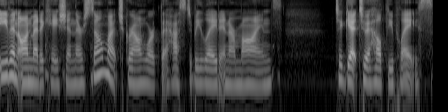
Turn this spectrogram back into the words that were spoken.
even on medication, there's so much groundwork that has to be laid in our minds to get to a healthy place.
